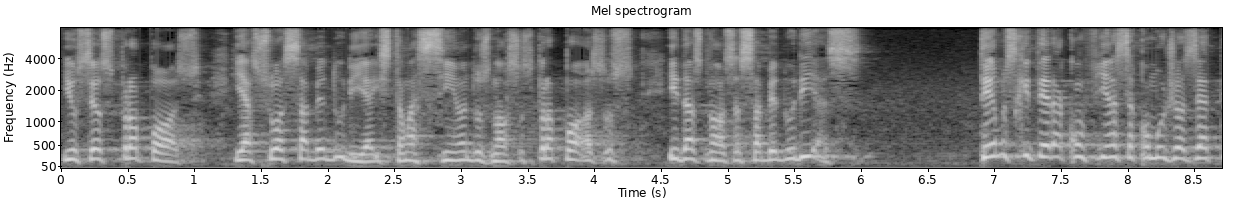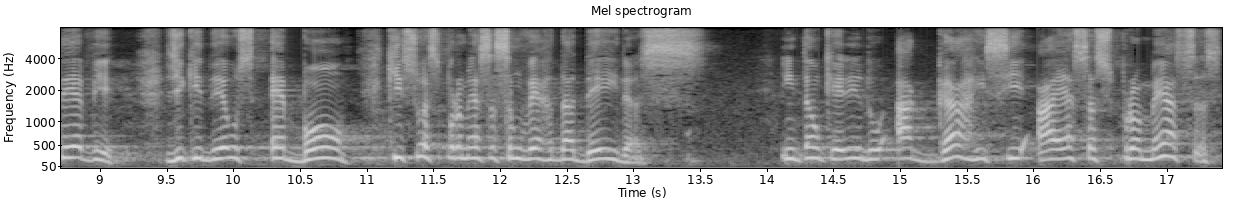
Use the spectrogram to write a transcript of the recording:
E os seus propósitos e a sua sabedoria estão acima dos nossos propósitos e das nossas sabedorias. Temos que ter a confiança, como José teve, de que Deus é bom, que suas promessas são verdadeiras. Então, querido, agarre-se a essas promessas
